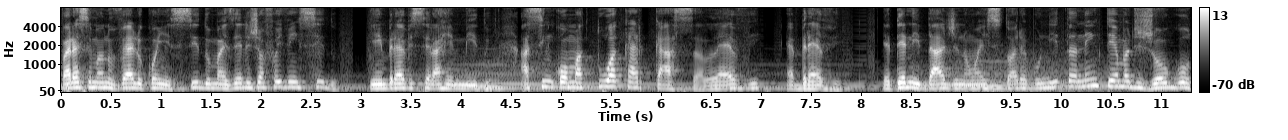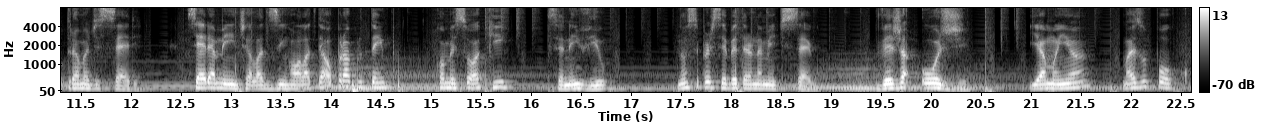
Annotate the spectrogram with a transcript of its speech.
Parece mano velho conhecido, mas ele já foi vencido e em breve será remido, assim como a tua carcaça, leve é breve. Eternidade não é história bonita, nem tema de jogo ou trama de série. Seriamente, ela desenrola até o próprio tempo. Começou aqui, você nem viu. Não se perceba eternamente cego. Veja hoje e amanhã mais um pouco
